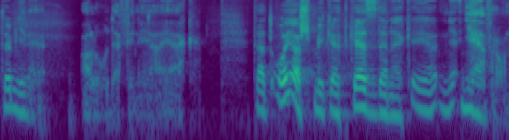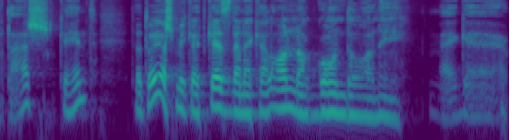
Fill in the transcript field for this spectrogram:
többnyire alul definiálják. Tehát olyasmiket kezdenek nyelvrontásként, tehát olyasmiket kezdenek el annak gondolni, meg eh,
